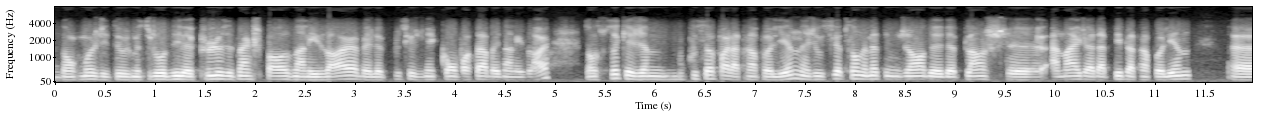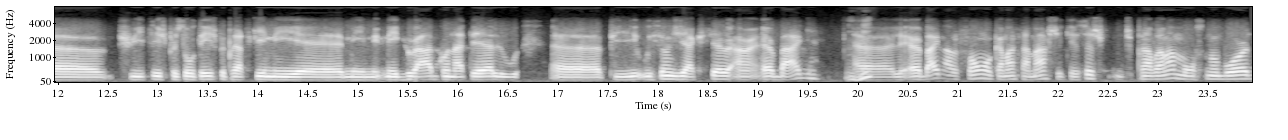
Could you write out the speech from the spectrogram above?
donc moi, j'ai, je me suis toujours dit, le plus de temps que je passe dans les airs, ben, le plus que je deviens confortable dans les airs. Donc c'est pour ça que j'aime beaucoup ça, faire la trampoline. J'ai aussi l'option de mettre une genre de, de planche à neige adaptée pour la trampoline. Euh, puis, tu sais, je peux sauter, je peux pratiquer mes, euh, mes, mes, grabs qu'on appelle. ou euh, Puis aussi, j'ai accès à un airbag. Mhm. le airbag, dans le fond, comment ça marche, c'est que ça, je, prends vraiment mon snowboard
